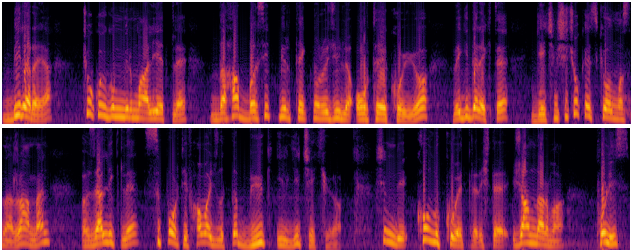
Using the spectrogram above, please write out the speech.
bir araya çok uygun bir maliyetle daha basit bir teknolojiyle ortaya koyuyor ve giderek de geçmişi çok eski olmasına rağmen özellikle sportif havacılıkta büyük ilgi çekiyor. Şimdi kolluk kuvvetleri işte jandarma, polis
